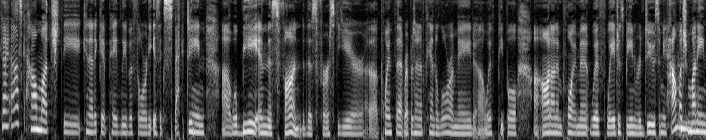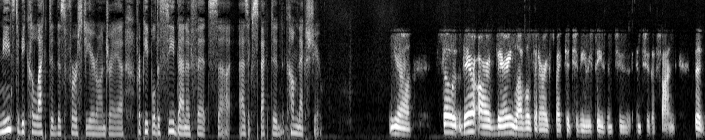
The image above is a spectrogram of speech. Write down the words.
Can I ask how much the Connecticut Paid Leave Authority is expecting uh, will be in this fund this first year? A point that Representative Candelora made uh, with people uh, on unemployment, with wages being reduced. I mean, how much mm. money needs to be collected this first year, Andrea, for people to see benefits uh, as expected come next year? Yeah. So there are varying levels that are expected to be received into into the fund. The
